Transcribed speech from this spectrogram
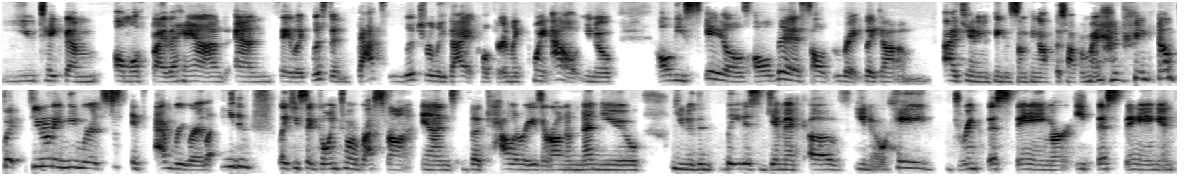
you take them almost by the hand and say like listen that's literally diet culture and like point out you know all these scales, all this, all right. Like, um, I can't even think of something off the top of my head right now, but do you know what I mean? Where it's just, it's everywhere. Like, even like you said, going to a restaurant and the calories are on a menu, you know, the latest gimmick of, you know, hey, drink this thing or eat this thing. And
